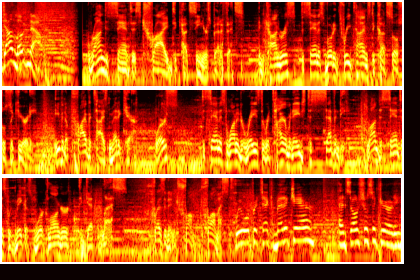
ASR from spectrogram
Download now. Ron DeSantis tried to cut seniors' benefits. In Congress, DeSantis voted three times to cut Social Security, even to privatize Medicare. Worse, DeSantis wanted to raise the retirement age to 70. Ron DeSantis would make us work longer to get less. President Trump promised. We will protect Medicare and Social Security.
